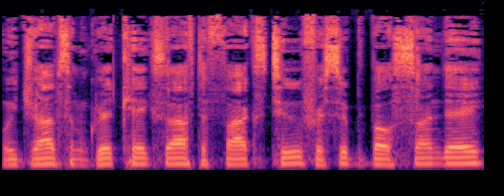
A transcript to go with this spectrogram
we dropped some grit cakes off to Fox 2 for Super Bowl Sunday.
